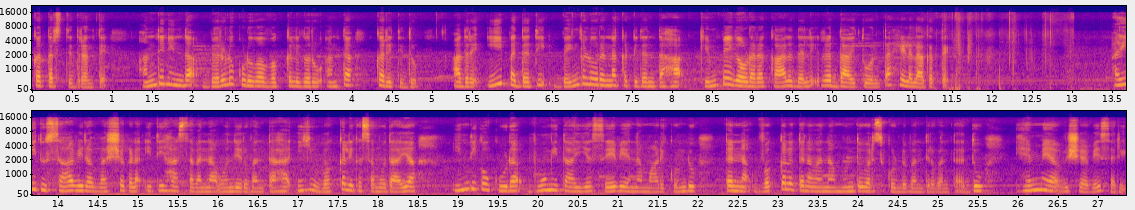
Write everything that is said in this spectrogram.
ಕತ್ತರಿಸ್ತಿದ್ರಂತೆ. ಅಂದಿನಿಂದ ಬೆರಳು ಕೊಡುವ ಒಕ್ಕಲಿಗರು ಅಂತ ಕರಿತಿದ್ರು. ಆದರೆ ಈ ಪದ್ಧತಿ ಬೆಂಗಳೂರನ್ನು ಕಟ್ಟಿದಂತಹ ಕೆಂಪೇಗೌಡರ ಕಾಲದಲ್ಲಿ ರದ್ದಾಯಿತು ಅಂತ ಹೇಳಲಾಗತ್ತೆ. ಐದು ಸಾವಿರ ವರ್ಷಗಳ ಇತಿಹಾಸವನ್ನು ಹೊಂದಿರುವಂತಹ ಈ ಒಕ್ಕಲಿಗ ಸಮುದಾಯ ಇಂದಿಗೂ ಕೂಡ ಭೂಮಿ ತಾಯಿಯ ಸೇವೆಯನ್ನು ಮಾಡಿಕೊಂಡು ತನ್ನ ಒಕ್ಕಲುತನವನ್ನು ಮುಂದುವರಿಸಿಕೊಂಡು ಬಂದಿರುವಂಥದ್ದು ಹೆಮ್ಮೆಯ ವಿಷಯವೇ ಸರಿ.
